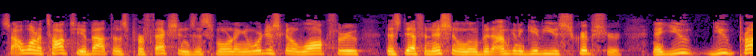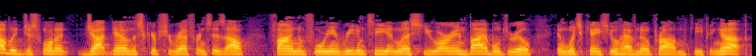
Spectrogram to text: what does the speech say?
So I want to talk to you about those perfections this morning, and we're just going to walk through this definition a little bit. I'm going to give you scripture. Now you you probably just want to jot down the scripture references. I'll find them for you and read them to you, unless you are in Bible drill, in which case you'll have no problem keeping up.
